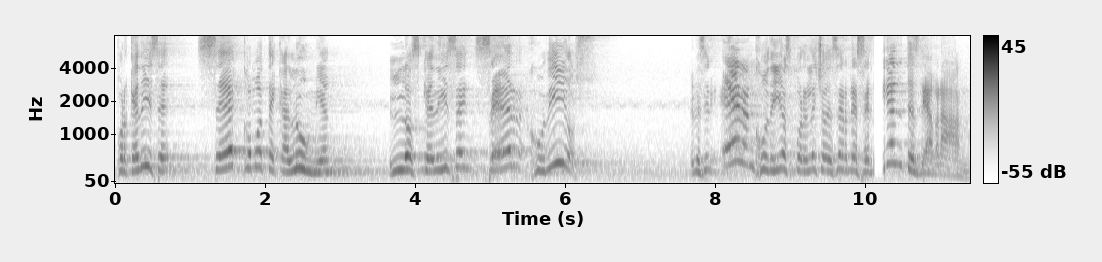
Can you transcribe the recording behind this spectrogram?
Porque dice, sé cómo te calumnian los que dicen ser judíos. Es decir, eran judíos por el hecho de ser descendientes de Abraham.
